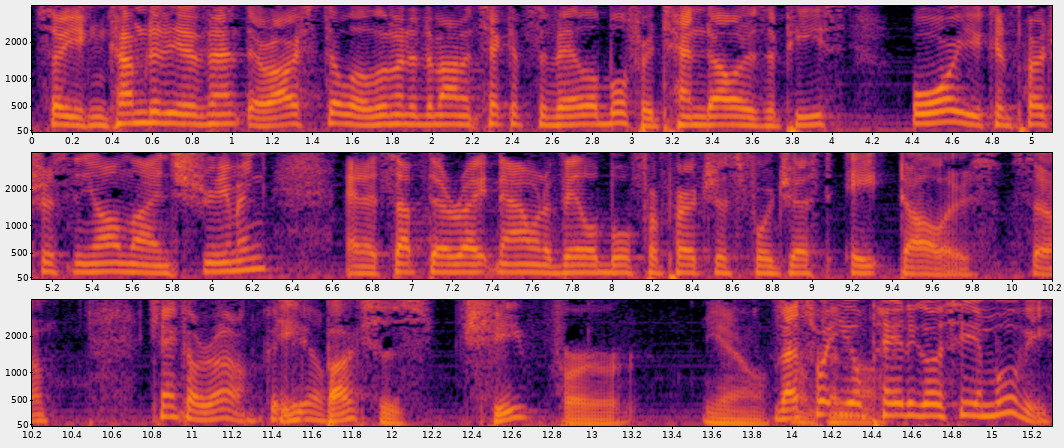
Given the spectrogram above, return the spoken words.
So you can come to the event. There are still a limited amount of tickets available for $10 a piece. Or you can purchase the online streaming, and it's up there right now and available for purchase for just eight dollars. So can't go wrong. Good Eight deal. bucks is cheap for you know. That's what you'll else. pay to go see a movie,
